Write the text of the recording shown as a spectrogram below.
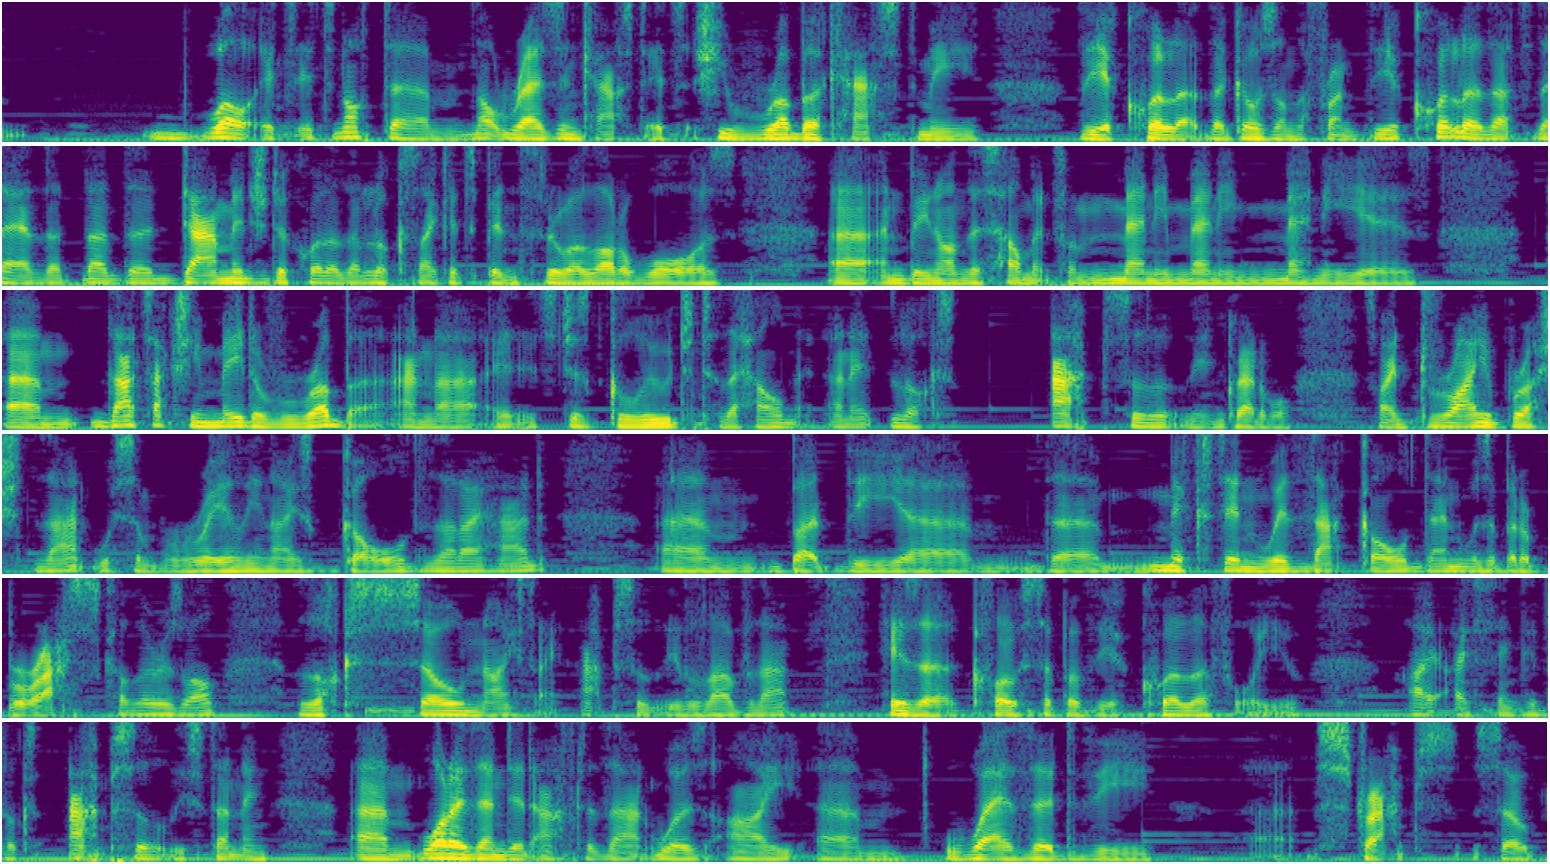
well, it's it's not um, not resin cast. It's she rubber cast me the Aquila that goes on the front. The Aquila that's there, that, that the damaged Aquila that looks like it's been through a lot of wars uh, and been on this helmet for many, many, many years. Um, that's actually made of rubber and uh, it's just glued to the helmet and it looks absolutely incredible. So I dry brushed that with some really nice gold that I had. Um, but the um, the mixed in with that gold then was a bit of brass color as well. Looks so nice. I absolutely love that. Here's a close up of the Aquila for you. I, I think it looks absolutely stunning. Um, what I then did after that was I um, weathered the uh, straps. So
